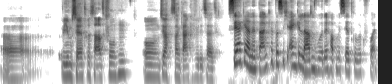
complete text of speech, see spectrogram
Äh, wir haben es sehr interessant gefunden und ja, sagen danke für die Zeit. Sehr gerne, danke, dass ich eingeladen wurde, habe mich sehr darüber gefreut.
